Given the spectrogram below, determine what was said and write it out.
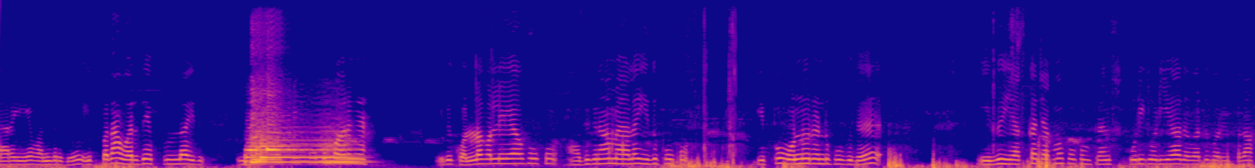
நிறைய வந்திருக்கு. இப்போ தான் வருதே ஃபுல்லாக இது. பாருங்கள் இது கொல்லை கொல்லையாக பூக்கும். அதுக்குனா மேலே இது பூக்கும். இப்போ ஒன்று ரெண்டு பூக்குது. இது எக்கச்சக்கமாக பூக்கும் ஃப்ரெண்ட்ஸ் கொடி கொடியாக அது வருது பாருங்க இப்போ தான்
